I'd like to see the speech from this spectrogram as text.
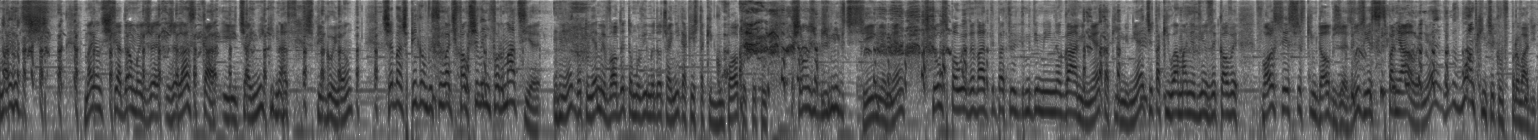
Mając, mając świadomość, że, że laska i czajniki nas szpiegują, trzeba szpiegom wysyłać fałszywe informacje. Nie? Gotujemy wodę, to mówimy do czajnika jakieś takie głupoty typu książ brzmi w trzcinie, nie? Stół społywywaty tymi nogami, nie? Takimi, nie? Czy taki łamaniec językowy. W Polsce jest wszystkim dobrze, ZUS jest wspaniały, nie? Żeby w błąd Chińczyków wprowadzić.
